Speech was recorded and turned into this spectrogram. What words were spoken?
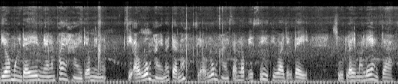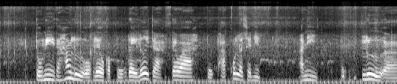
เดี๋ยวมือใดแม่ลำไผ่หายเดี๋ยวมีสิเอาลงหายเนาะจ้าเนาะสิเอาลงหายสำหรับเอซี่ที่ว่าอยากได้สูตรไรแมลงจ้าตรงนี้ถ้าเฮาลือออกแล้วกับปลูกได้เลยจ้ะแต่ว่าปลูกผักคนละชนิด อันนี้ปลูกลืออ่า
